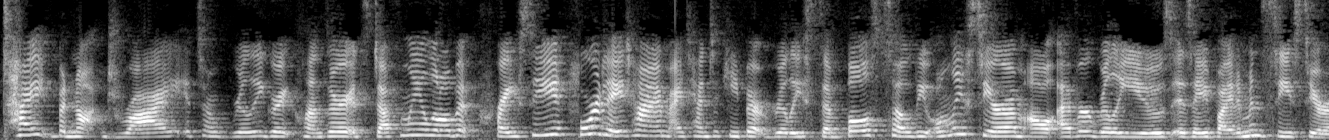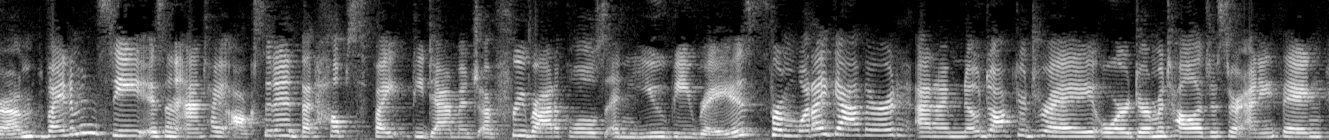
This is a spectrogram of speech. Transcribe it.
tight but not dry. It's a really great cleanser. It's definitely a little bit pricey. For daytime, I tend to keep it really simple. So the only serum I'll ever really use is a vitamin C serum. Vitamin C is an antioxidant that helps fight the damage of free radicals and UV rays. From what I gathered, and I'm no Dr. Dray or dermatologist or anything,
